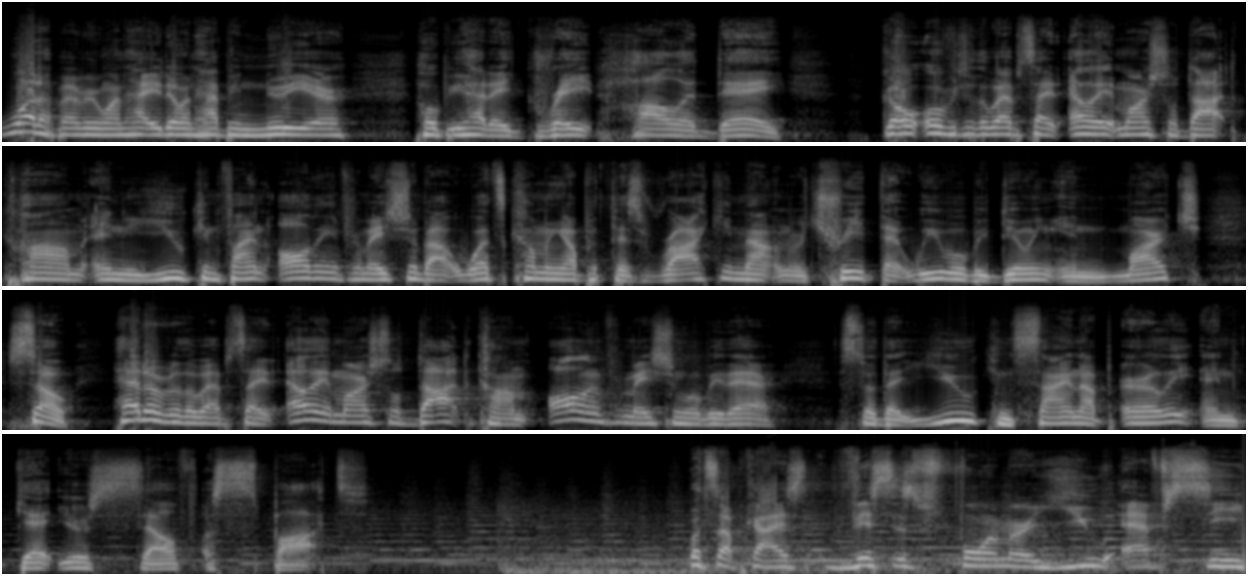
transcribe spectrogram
What up, everyone? How you doing? Happy New Year. Hope you had a great holiday. Go over to the website, elliottmarshall.com, and you can find all the information about what's coming up with this Rocky Mountain retreat that we will be doing in March. So head over to the website, elliottmarshall.com. All information will be there so that you can sign up early and get yourself a spot. What's up, guys? This is former UFC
